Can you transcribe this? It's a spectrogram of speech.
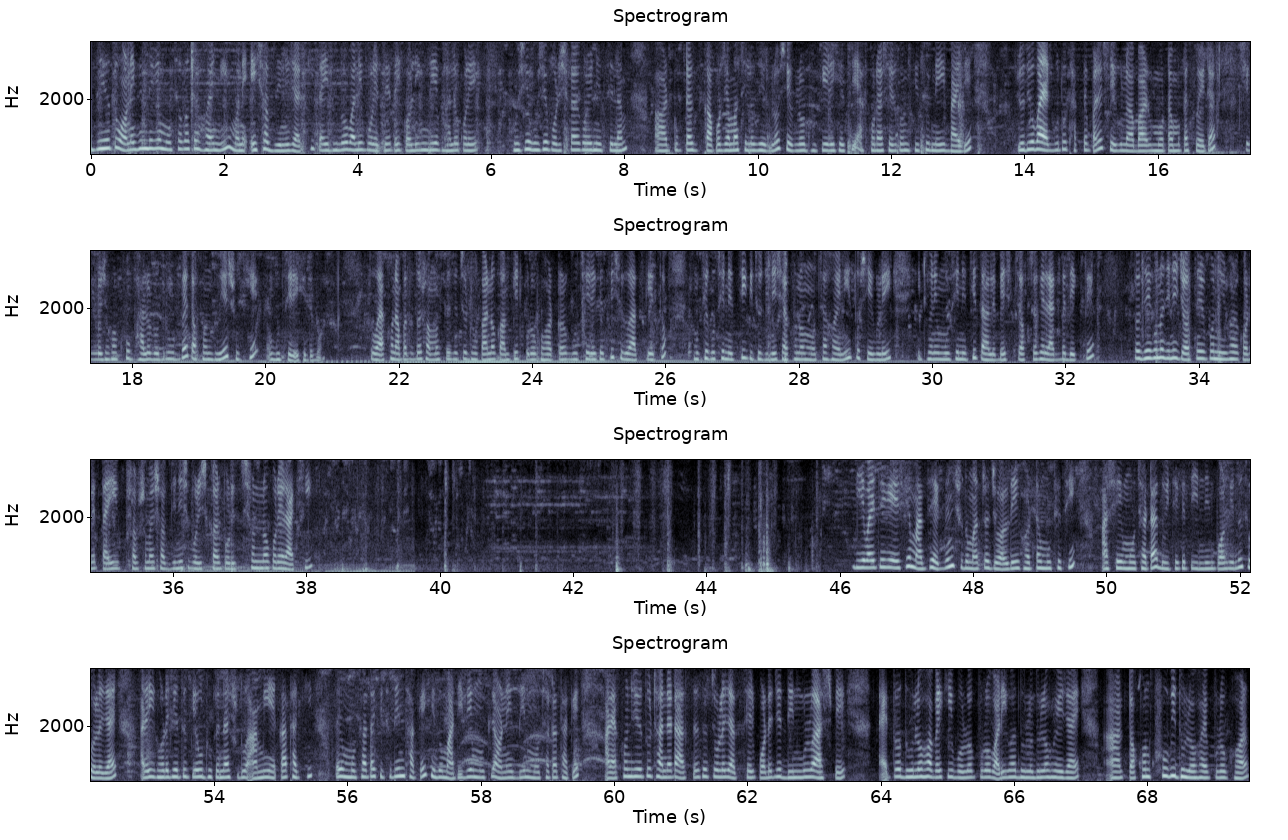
যেহেতু অনেক দিন থেকে মোছা কাছা হয়নি মানে এইসব জিনিস আর কি, তাই ধুলোবালি পড়েছে, তাই কলিং দিয়ে ভালো করে ঘষে ঘষে পরিষ্কার করে নিচ্ছিলাম। আর টুকটাক কাপড় জামা ছিল যেগুলো, সেগুলো ঢুকিয়ে রেখেছি, এখন আর সেরকম কিছু নেই বাইরে। যদিও বা এক দুটো থাকতে পারে, সেগুলো আবার মোটা মোটা সোয়েটার, সেগুলো যখন খুব ভালো রোদ্র উঠবে তখন ধুয়ে শুকিয়ে গুছিয়ে রেখে দেবো। তো এখন আপাতত সমস্ত কিছু ঢোকানো কমপ্লিট পুরো ঘরটর গুছিয়ে রেখেছি, শুধু আজকে তো মুছে গুছিয়ে নিচ্ছি, কিছু জিনিস এখনও মোছা হয়নি, তো সেগুলোই একটুখানি মুছে নিচ্ছি, তাহলে বেশ চকচকে লাগবে দেখতে। তো যে কোনো জিনিস যত্নের উপর নির্ভর করে, তাই সবসময় সব জিনিস পরিষ্কার পরিচ্ছন্ন করে রাখি। বিয়েবাড়ি থেকে এসে মাঝে একদিন শুধুমাত্র জল দিয়ে ঘরটা মুছেছি। আর সেই মোছাটা দুই থেকে তিন দিন পর কিন্তু চলে যায়। আর এই ঘরে যেহেতু কেউ ঢুকে না, শুধু আমি একা থাকি, তাই মোছাটা কিছুদিন থাকে, কিন্তু মাটি দিয়ে মুছলে অনেক দিন মোছাটা থাকে। আর এখন যেহেতু ঠান্ডাটা আস্তে আস্তে চলে যাচ্ছে, এরপরে যে দিনগুলো আসবে এত ধুলো হবে কি বলব? পুরো বাড়িঘর ধুলো ধুলো হয়ে যায়। আর তখন খুবই ধুলো হয় পুরো ঘর।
